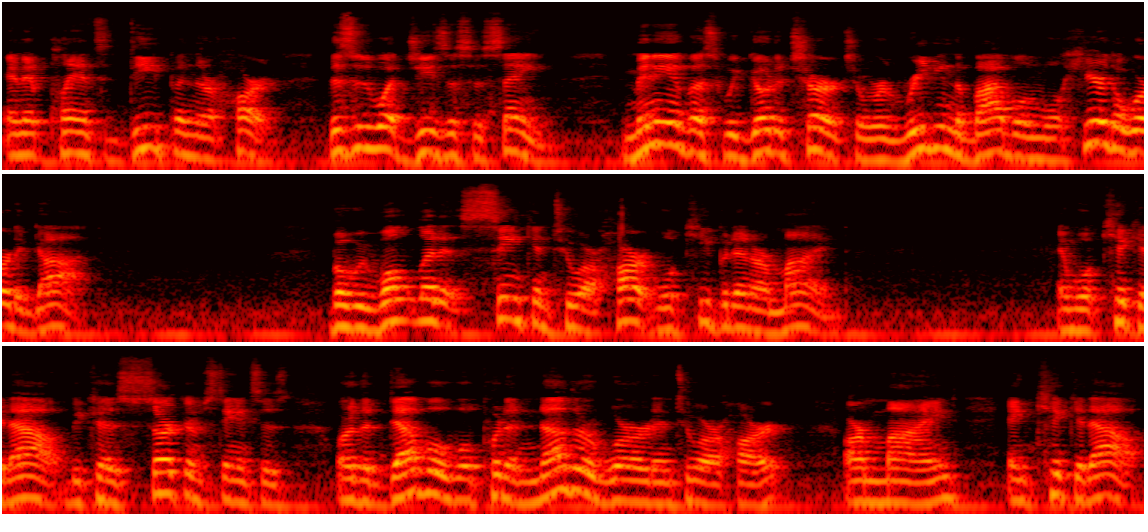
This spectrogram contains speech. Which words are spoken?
and it plants deep in their heart. This is what Jesus is saying. Many of us, we go to church or we're reading the Bible and we'll hear the word of God, but we won't let it sink into our heart. We'll keep it in our mind and we'll kick it out because circumstances or the devil will put another word into our heart, our mind, and kick it out.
